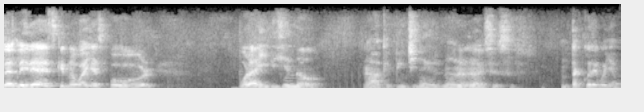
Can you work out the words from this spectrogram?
la, la idea es que no vayas por por ahí diciendo, no, que pinche negro, no, no, no, eso es un taco de guayaba.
